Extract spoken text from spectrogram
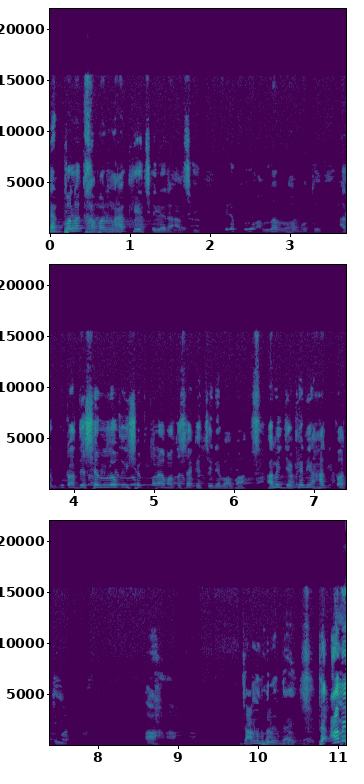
একবেলা খাবার না খেয়ে ছেলেরা আছে। আল্লাহর রহমতে। আর গোটা দেশের লোক এই চেনে, বাবা। আমি যেখানে হাত পাতি, আহ, জান ভরে দেয়। আমি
